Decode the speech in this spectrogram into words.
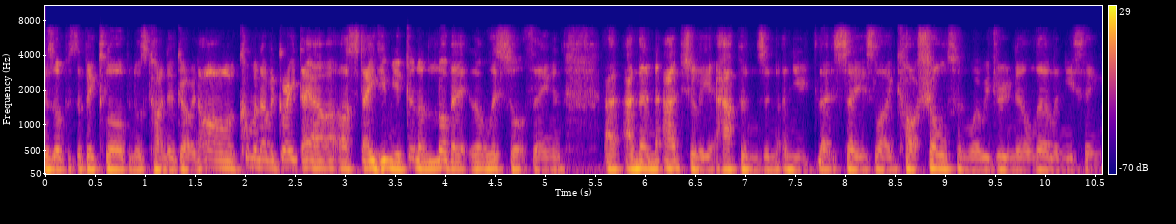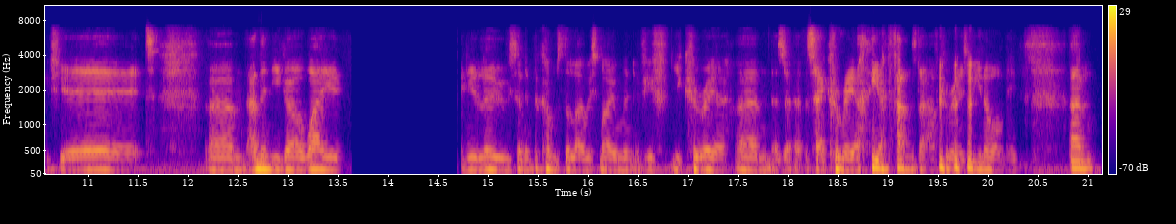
up as a big club and us kind of going, oh, come and have a great day at our stadium, you're gonna love it, and all this sort of thing. And uh, and then actually it happens, and, and you let's say it's like Carshalton where we drew nil nil, and you think shit, um, and then you go away and you lose, and it becomes the lowest moment of your, your career. Um, as I say, career, yeah, fans don't have careers, but you know what I mean. Um,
